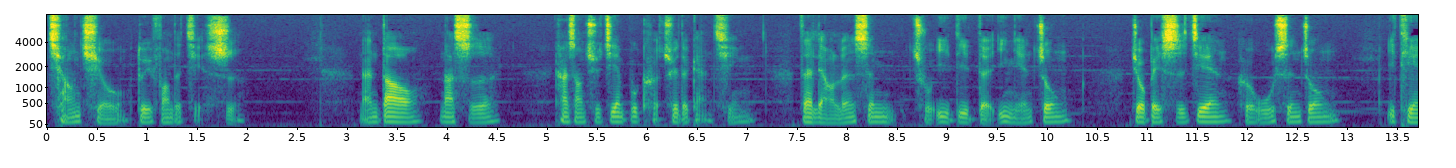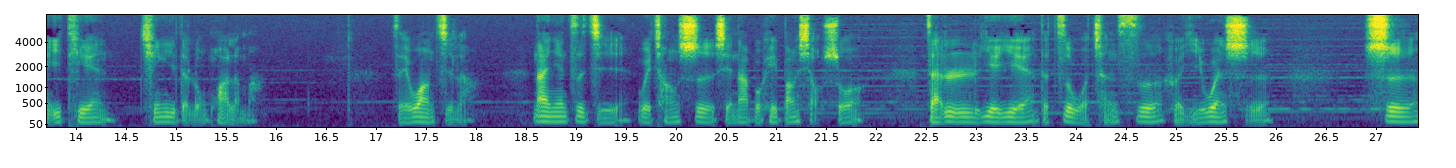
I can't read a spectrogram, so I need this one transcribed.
强求对方的解释，难道那时看上去坚不可摧的感情，在两人身处异地的一年中，就被时间和无声中一天一天轻易的融化了吗？谁忘记了那一年自己为尝试写那部黑帮小说，在日日夜夜的自我沉思和疑问时，是？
